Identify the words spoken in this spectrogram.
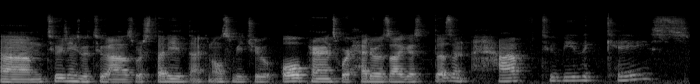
Um, two genes with two alleles were studied. That can also be true. All parents were heterozygous. Doesn't have to be the case.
